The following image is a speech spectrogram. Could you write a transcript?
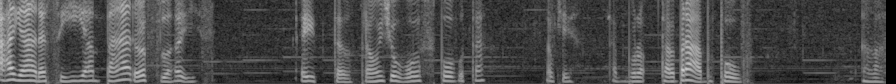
I gotta see a butterflies. Eita, pra onde eu vou, esse povo tá... tá o que? quê? Tá, tá brabo, povo. Olha lá.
